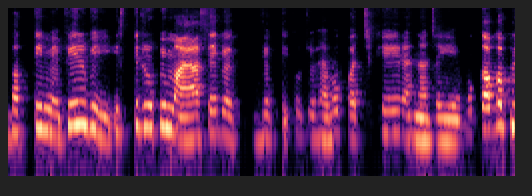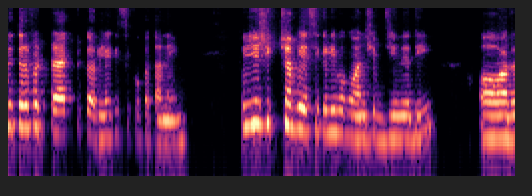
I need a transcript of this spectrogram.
भक्ति में, फिर भी स्त्री रूपी माया से व्यक्ति को जो है वो बच के रहना चाहिए। वो कब अपनी तरफ़ अट्रैक्ट कर ले किसी को पता नहीं। तो ये शिक्षा बेसिकली भगवान शिव जी ने दी। और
